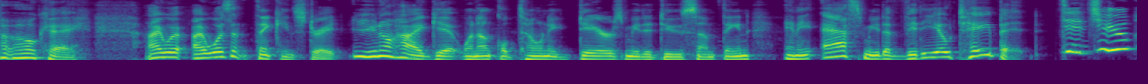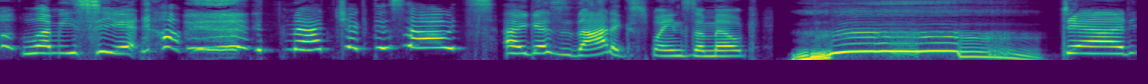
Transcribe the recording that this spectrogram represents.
Okay. I w- I wasn't thinking straight. You know how I get when Uncle Tony dares me to do something and he asks me to videotape it. Did you? Let me see it. Mac, check this out. I guess that explains the milk. Dad,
